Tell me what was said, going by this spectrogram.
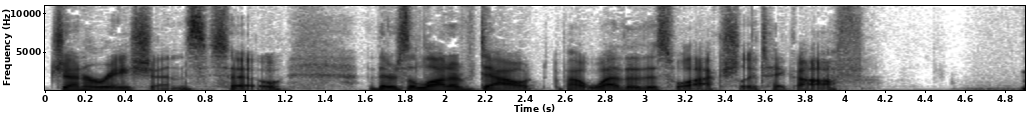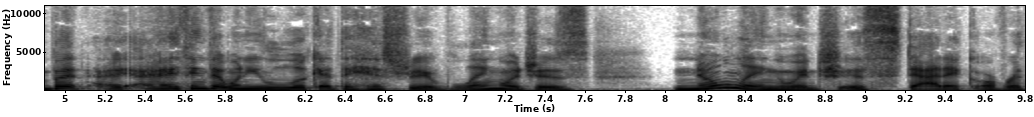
generations. So there's a lot of doubt about whether this will actually take off. But I, I think that when you look at the history of languages, no language is static over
